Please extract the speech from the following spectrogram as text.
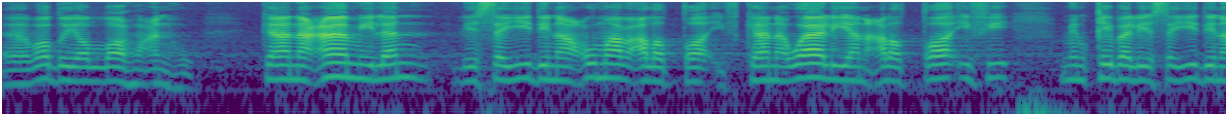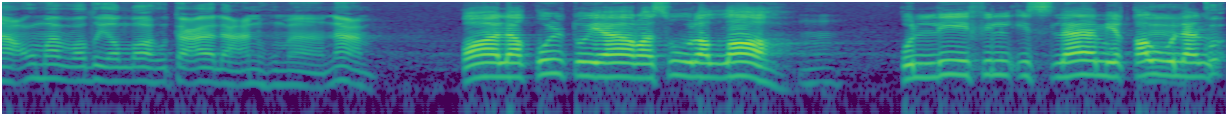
آه، رضي الله عنه كان عاملا لسيدنا عمر على الطائف كان واليا على الطائف من قبل سيدنا عمر رضي الله تعالى عنهما. نعم. قال قلت يا رسول الله قل لي في الإسلام قولا ق-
